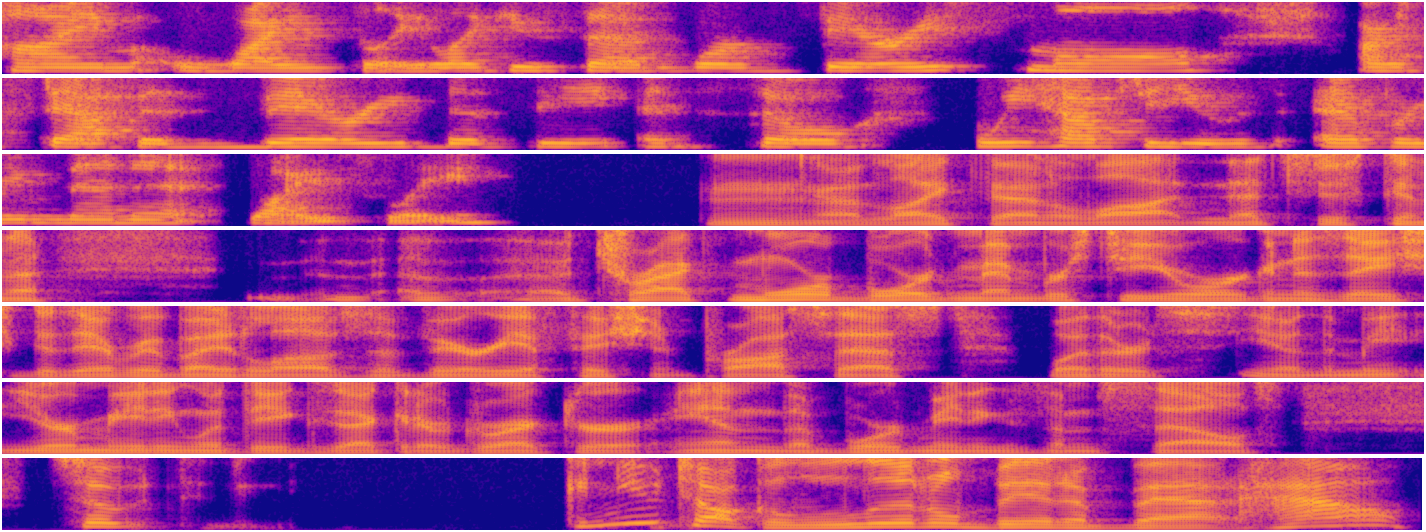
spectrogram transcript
time wisely. Like you said, we're very small. Our staff is very busy. And so we have to use every minute wisely. Mm, I like that a lot. And that's just going to uh, attract more board members to your organization because everybody loves a very efficient process whether it's you know the meet your meeting with the executive director and the board meetings themselves so can you talk a little bit about how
